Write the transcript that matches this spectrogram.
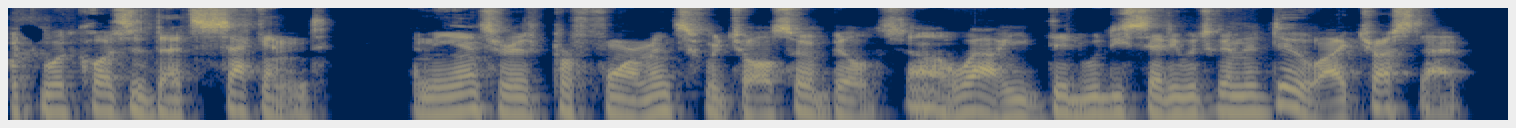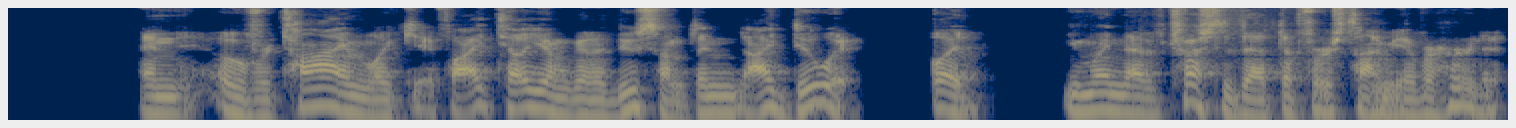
What, what causes that second? And the answer is performance, which also builds, oh, wow, he did what he said he was going to do. I trust that. And over time, like if I tell you I'm going to do something, I do it. But you might not have trusted that the first time you ever heard it.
